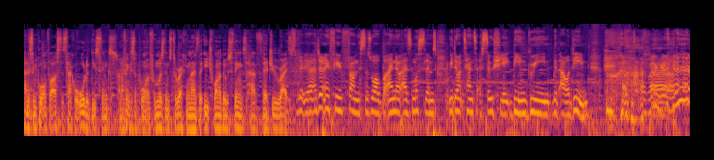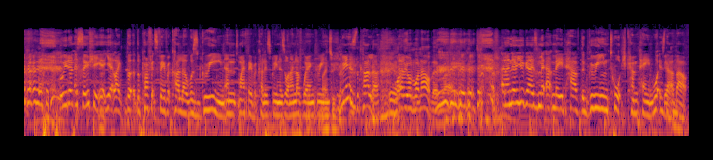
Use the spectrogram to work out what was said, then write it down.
And it's important for us to tackle all of these things. And I think it's important for Muslims to recognize that each one of those things have their due rights. Absolutely. I don't know if you found this as well, but I know as Muslims, we don't tend to associate being green with our deen. but we don't associate it yet. Like the, the Prophet's favorite color was green, and my favorite color is green as well. I love wearing green. Green is the color. Am I the odd one out then? Like? and I know you guys ma- at Made have the Green Torch campaign. What is that about?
